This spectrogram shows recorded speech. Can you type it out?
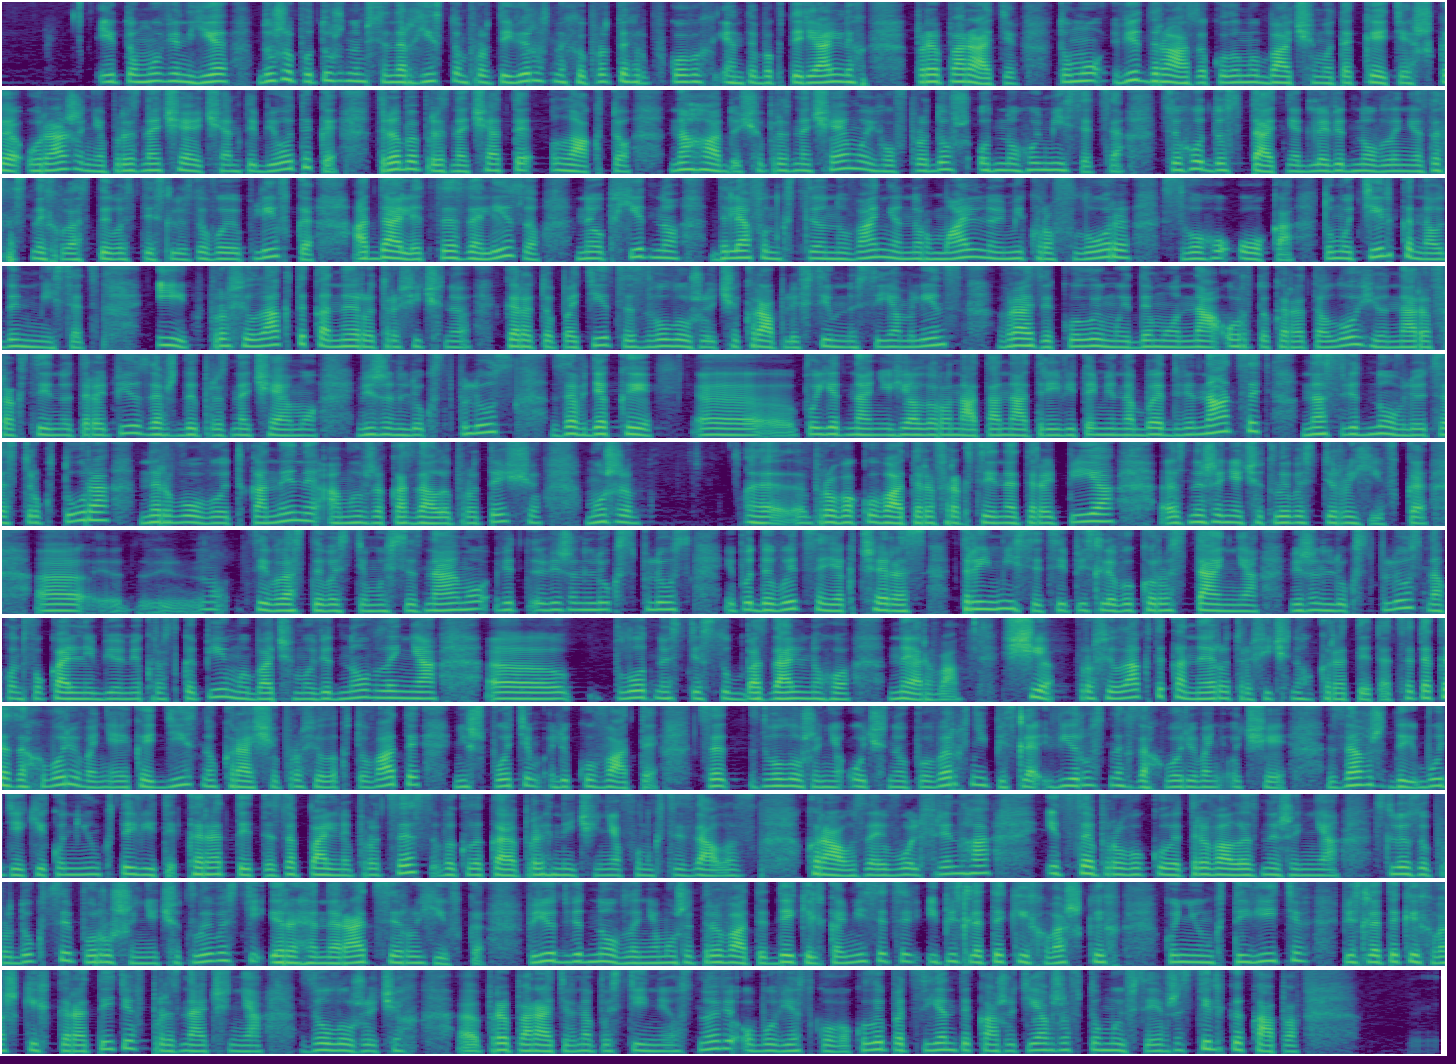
І тому він є дуже потужним синергістом противірусних і протигрибкових і антибактеріальних препаратів. Тому відразу, коли ми бачимо таке тяжке ураження, призначаючи антибіотики, треба призначати лакто. Нагадую, що призначаємо його впродовж одного місяця. Цього достатньо для відновлення захисних властивостей сльозової плівки, а далі це залізо необхідно для функціонування нормальної мікрофлори свого ока, тому тільки на один місяць. І профілактика нейротрофічної кератопатії – це зволожуючі краплі всім носіям лінз. В разі, коли ми йдемо на ортокератологію, на рефракційну терапію, завжди призначаємо Vision Lux Plus. Завдяки е, поєднанню гіалуроната натрію вітаміна В12 в нас відновлюється структура нервової тканини, а ми вже казали про те, що може провокувати рефракційна терапія, е, зниження чутливості рогівки. Е, е, Ну, ці властивості ми всі знаємо від Vision Lux Plus. І подивитися, як через три місяці після використання Vision Lux Plus на конфокальній біомікроскопії ми бачимо відновлення е, плотності суббазального нерва. Ще профілактика нейротрофічного кератита. Це таке захворювання, яке дійсно краще профілактувати, ніж потім лікувати. Це зволоження очної поверхні після вірусних захворювань очей. Завжди будь-які кон'юнктивіти, кератити, запальний процес викликає пригничення функцій залоз Крауза і Вольфрінга, і це провокує тривале зниження сльозопродукції, порушення чутливості і регенерації рогівки. Період відновлення може тривати декілька місяців, і після таких важких кон'юнктивітів, після таких важких кератитів, призначення зволожуючих е, препаратів на постійній основі обов'язково. Коли пацієнти кажуть, я вже втомився, я вже стільки капав.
